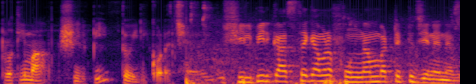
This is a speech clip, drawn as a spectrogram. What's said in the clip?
প্রতিমা শিল্পী তৈরি করেছেন। শিল্পীর কাছ থেকে আমরা ফোন নাম্বারটা একটু জেনে নেব।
